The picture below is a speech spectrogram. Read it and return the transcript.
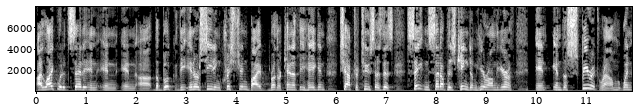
I like what it said in, in, in uh, the book, The Interceding Christian by Brother Kenneth E. Hagin. Chapter 2 says this Satan set up his kingdom here on the earth in, in the spirit realm when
